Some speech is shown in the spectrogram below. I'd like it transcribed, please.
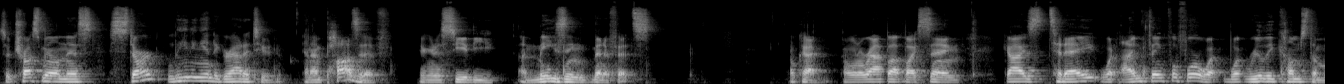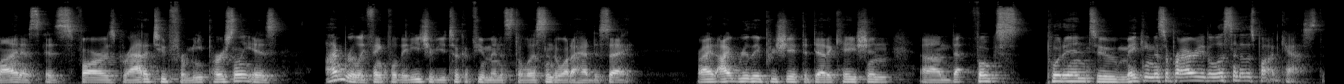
So trust me on this. Start leaning into gratitude. And I'm positive you're going to see the amazing benefits. Okay, I want to wrap up by saying, guys, today, what I'm thankful for, what, what really comes to mind as, as far as gratitude for me personally is I'm really thankful that each of you took a few minutes to listen to what I had to say. Right? I really appreciate the dedication um, that folks put into making this a priority to listen to this podcast.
